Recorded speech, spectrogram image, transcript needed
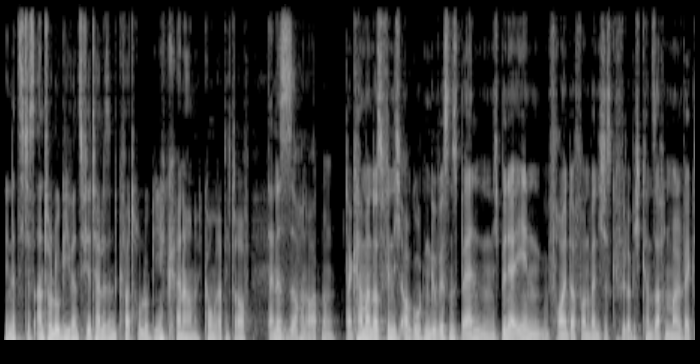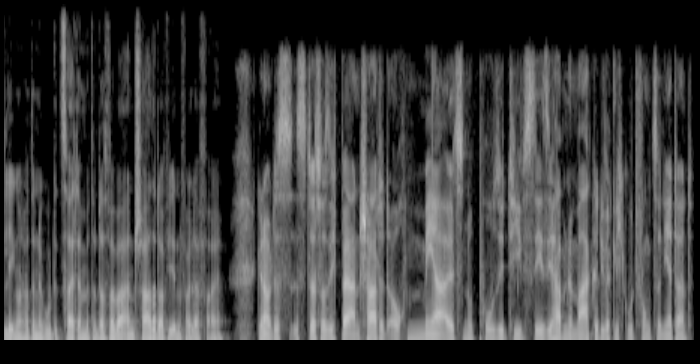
wie nennt sich das, Anthologie, wenn es vier Teile sind? Quadrologie? Keine Ahnung, ich komme gerade nicht drauf. Dann ist es auch in Ordnung. Dann kann man das, finde ich, auch guten Gewissens beenden. Ich bin ja eh ein Freund davon, wenn ich das Gefühl habe, ich kann Sachen mal weglegen und hatte eine gute Zeit damit. Und das war bei Uncharted auf jeden Fall der Fall. Genau, das ist das, was ich bei Uncharted auch mehr als nur positiv sehe. Sie haben eine Marke, die wirklich gut funktioniert hat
